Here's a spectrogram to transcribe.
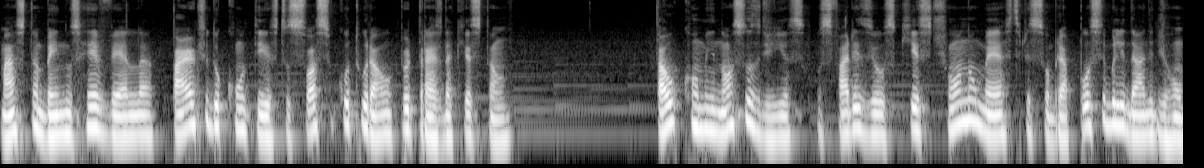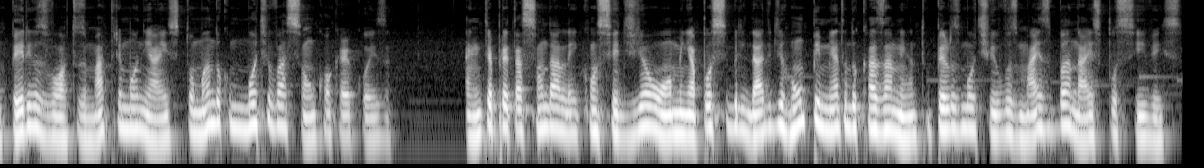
mas também nos revela parte do contexto sociocultural por trás da questão. Tal como em nossos dias, os fariseus questionam o mestre sobre a possibilidade de romperem os votos matrimoniais tomando como motivação qualquer coisa. A interpretação da lei concedia ao homem a possibilidade de rompimento do casamento pelos motivos mais banais possíveis.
